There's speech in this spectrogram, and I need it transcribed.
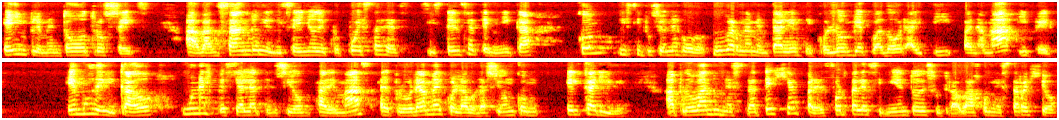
e implementó otros seis, avanzando en el diseño de propuestas de asistencia técnica con instituciones gubernamentales de Colombia, Ecuador, Haití, Panamá y Perú. Hemos dedicado una especial atención, además, al programa de colaboración con el Caribe, aprobando una estrategia para el fortalecimiento de su trabajo en esta región,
